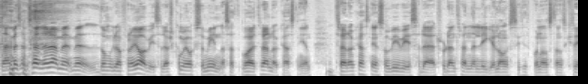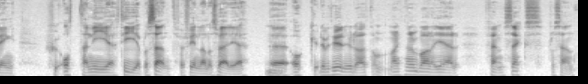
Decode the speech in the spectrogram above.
Nej, men sen, sen det där med, med de graferna jag visar, där ska man ju också minnas att vad är trendavkastningen? Mm. Trendavkastningen som vi visar där, jag tror den trenden ligger långsiktigt på någonstans kring 8, 9, 10 procent för Finland och Sverige. Mm. Eh, och det betyder ju då att om marknaden bara ger 5-6 procent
